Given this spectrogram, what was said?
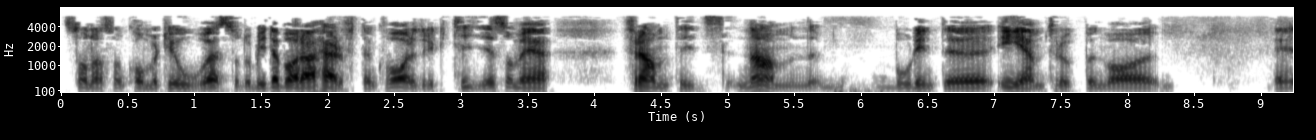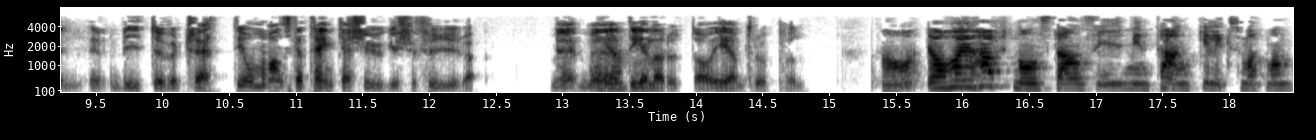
sådana som kommer till OS och då blir det bara hälften kvar, drygt 10 som är framtidsnamn. Borde inte EM-truppen vara en, en bit över 30 om man ska tänka 2024 med, med ja. delar utav EM-truppen? Ja, jag har ju haft någonstans i min tanke liksom att man,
